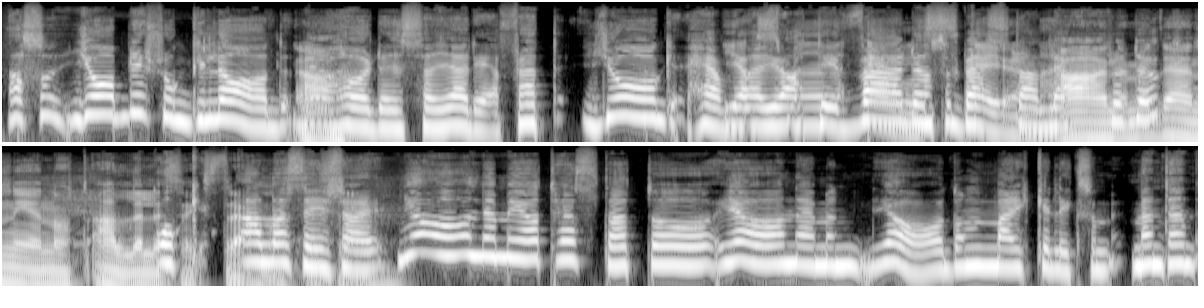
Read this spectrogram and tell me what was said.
Alltså jag blir så glad när jag Ja. hör dig säga det, för att jag hävdar ju att det är Jasmin världens bästa läppprodukt. den är något alldeles Och extra. alla säger så här, ja, nej, men jag har testat och ja, nej, men ja, de märker liksom, men den,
